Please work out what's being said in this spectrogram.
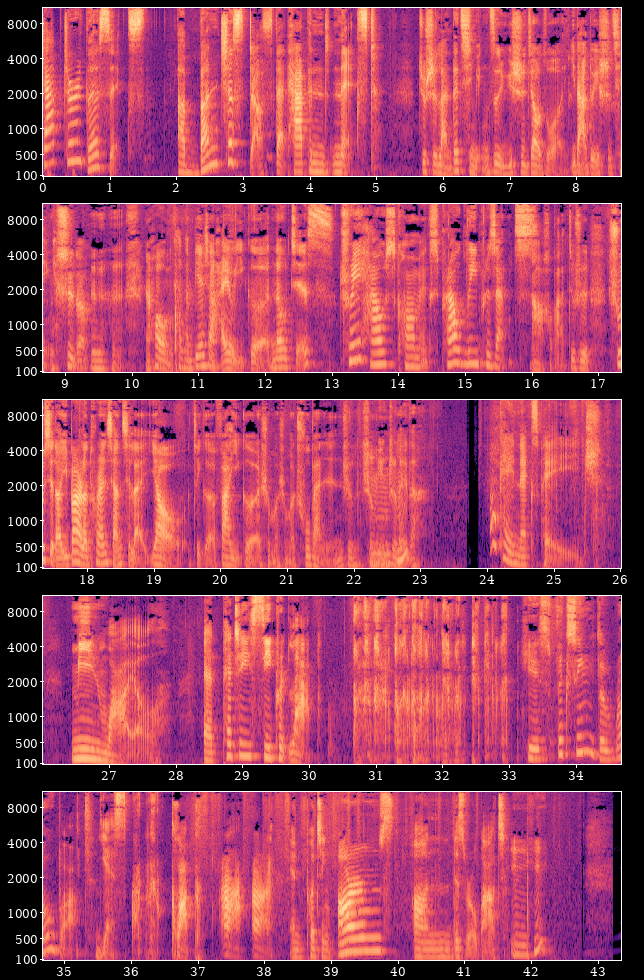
Chapter the sixth, a bunch of stuff that happened next. 就是懒得起名字，于是叫做一大堆事情。是的。嗯哼，然后我们看看边上还有一个 notice Treehouse Comics proudly presents 啊，好吧，就是书写到一半了，突然想起来要这个发一个什么什么出版人之声明之类的。Okay, next page. Meanwhile, at Petty's secret lab. He is fixing the robot. Yes, clop, and putting arms on this robot. Mm-hmm.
